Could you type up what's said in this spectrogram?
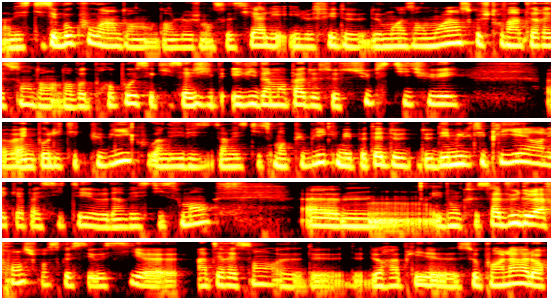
investissait beaucoup hein, dans, le logement social et, le fait de, moins en moins. Ce que je trouve intéressant dans, votre propos, c'est qu'il s'agit évidemment pas de se substituer à une politique publique ou à des investissements publics, mais peut-être de, démultiplier hein, les capacités d'investissement euh, et donc, ça, vu de la France, je pense que c'est aussi euh, intéressant euh, de, rappeler ce point-là. Alors,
